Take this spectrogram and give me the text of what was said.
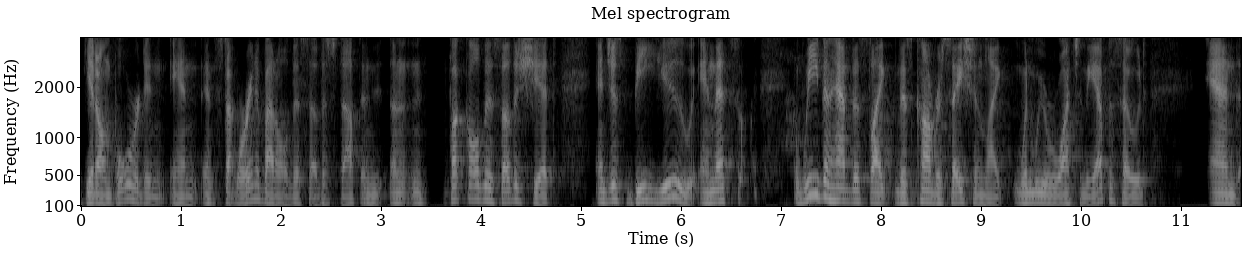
get on board and and and stop worrying about all this other stuff and, and fuck all this other shit and just be you. And that's we even had this like this conversation like when we were watching the episode, and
